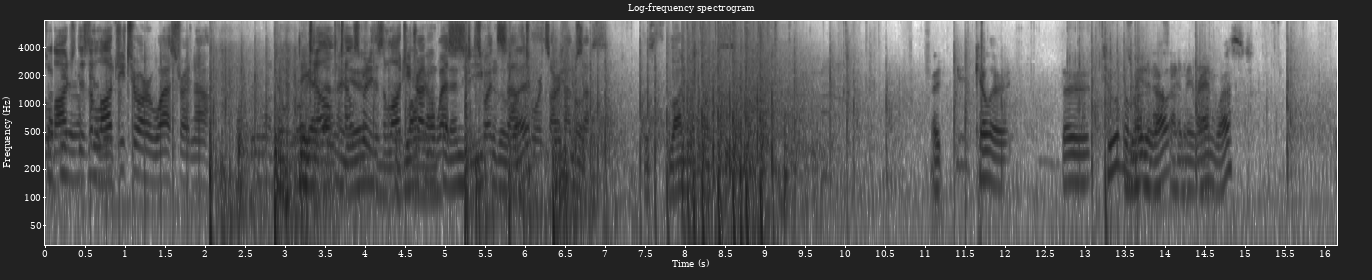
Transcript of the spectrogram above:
a up lodge. here, There's up a here, logi to our west right now. Hey guys, Tell- I have an tell idea. Smitty there's a logi Block driving west, MG just going to south west, towards our there's house. smokes. There's lots smokes. Alright, killer. The two of them made it out and they the ran west. Uh,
